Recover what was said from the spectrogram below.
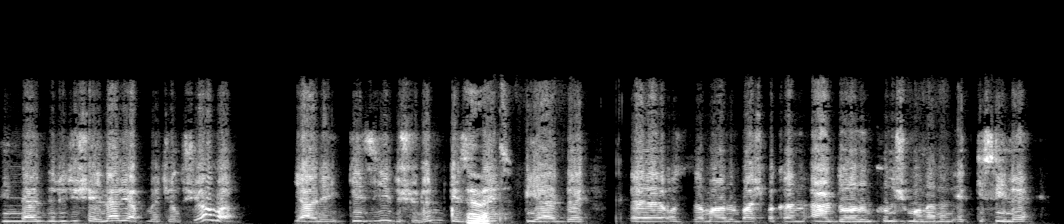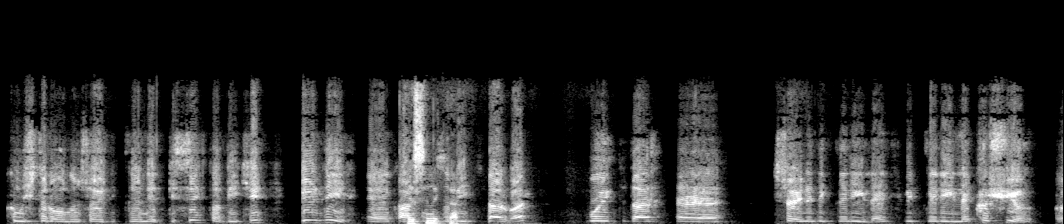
dinlendirici şeyler yapmaya çalışıyor ama yani Gezi'yi düşünün. Gezi'de Evet. bir yerde e, o zamanın Başbakan Erdoğan'ın konuşmalarının etkisiyle Kılıçdaroğlu'nun söylediklerinin etkisi tabii ki bir değil. E, Kesinlikle. bir iktidar var. Bu iktidar e, söyledikleriyle, tweetleriyle kaşıyor e,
